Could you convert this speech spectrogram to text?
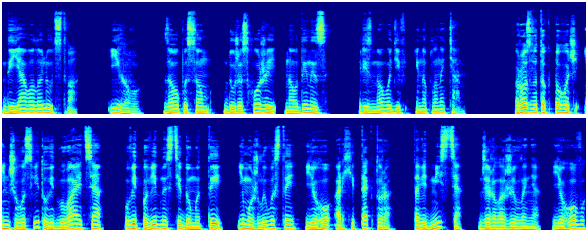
диявололюдства, Ігову, за описом дуже схожий на один із різновидів інопланетян. Розвиток того чи іншого світу відбувається у відповідності до мети і можливостей його архітектора та від місця джерела живлення його в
